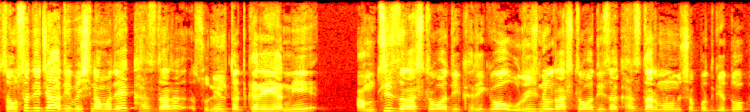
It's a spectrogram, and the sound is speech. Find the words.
संसदेच्या अधिवेशनामध्ये खासदार सुनील तटकरे यांनी आमचीच राष्ट्रवादी खरी किंवा ओरिजिनल राष्ट्रवादीचा खासदार म्हणून शपथ घेतो.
